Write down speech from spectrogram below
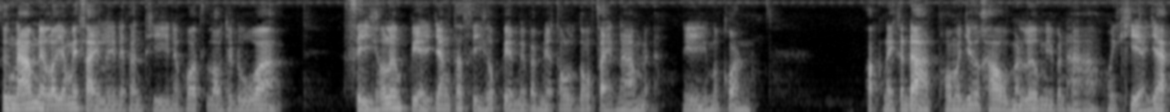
ซึ่งน้ำเนี่ยเรายังไม่ใส่เลยในทันทีนะเพราะเราจะดูว่าสีเขาเริ่มเปลี่ยนยังถ้าสีเขาเปลี่ยนไปแบบนี้ต้องต้องใส่น้ำแล้วนี่เมื่อก่อนฟักในกระดาษพอมันเยอะเข้ามันเริ่มมีปัญหาหอยเขี่ยยาก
